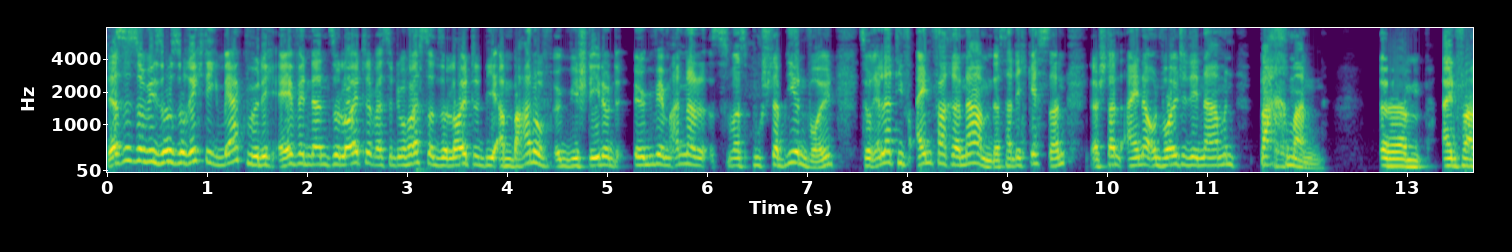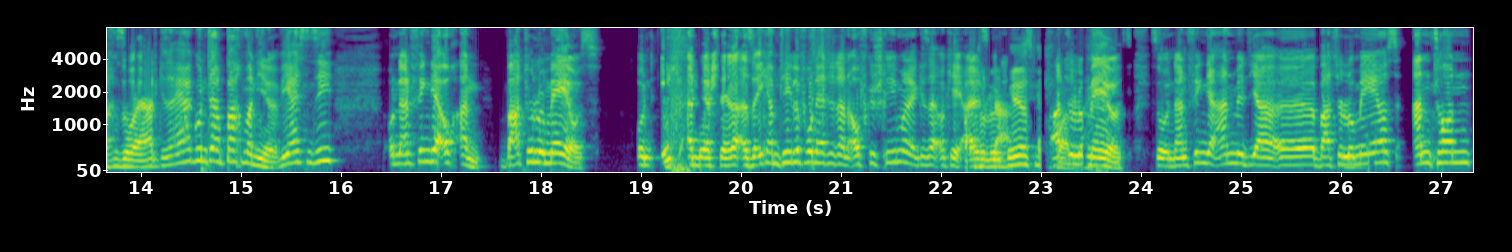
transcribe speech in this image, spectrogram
das ist sowieso so richtig merkwürdig, ey, wenn dann so Leute, weißt du, du hörst dann so Leute, die am Bahnhof irgendwie stehen und irgendwem anderes was buchstabieren wollen. So relativ einfache Namen. Das hatte ich gestern. Da stand einer und wollte den Namen Bachmann. Ähm, einfach so. Er hat gesagt, ja, guten Tag, Bachmann hier. Wie heißen Sie? Und dann fing der auch an. Bartholomäus. Und ich an der Stelle, also ich am Telefon hätte dann aufgeschrieben und hätte gesagt, okay, alles klar. Bartholomäus Bachmann. Bartholomäus. So, und dann fing der an mit, ja, äh, Bartholomäus, Anton,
